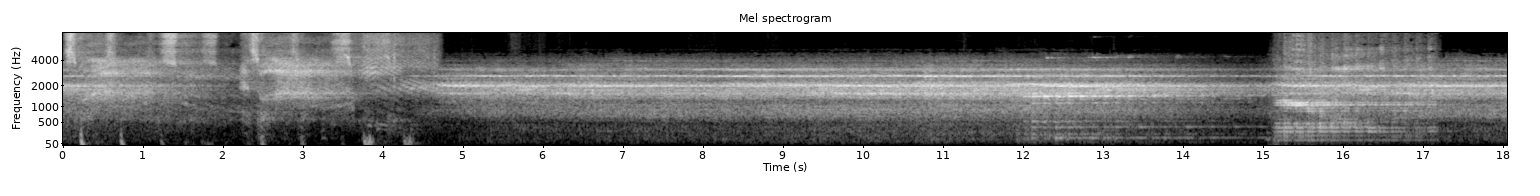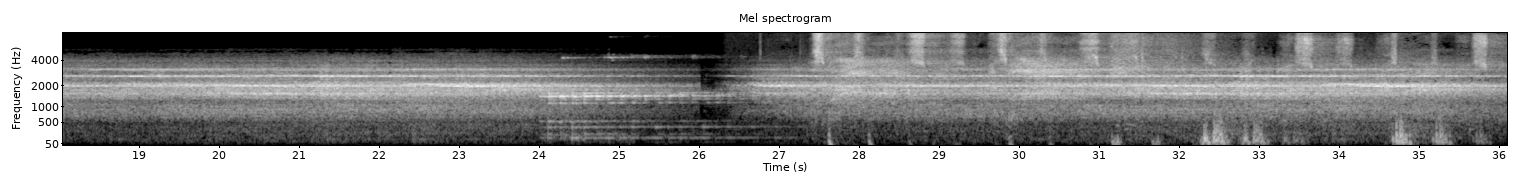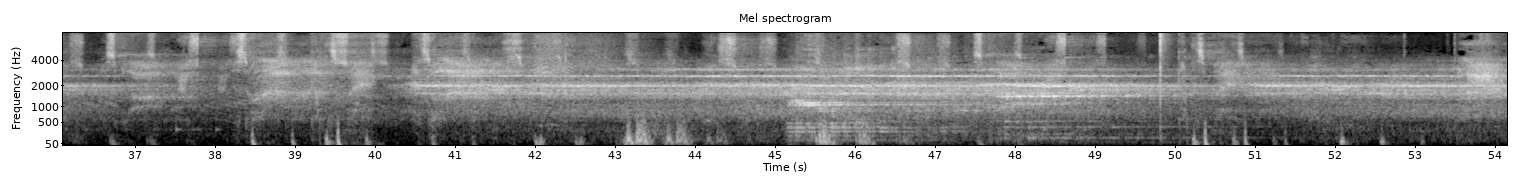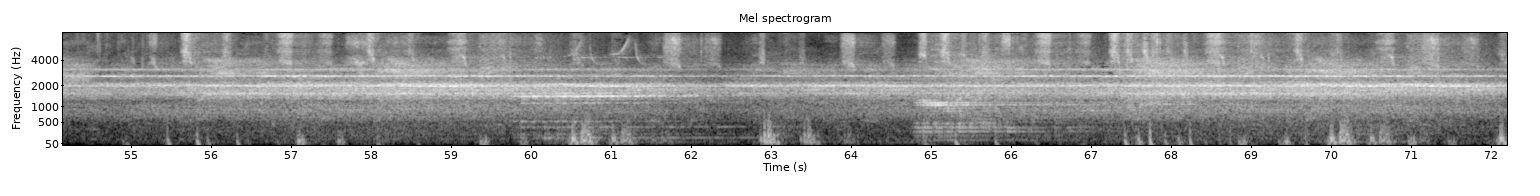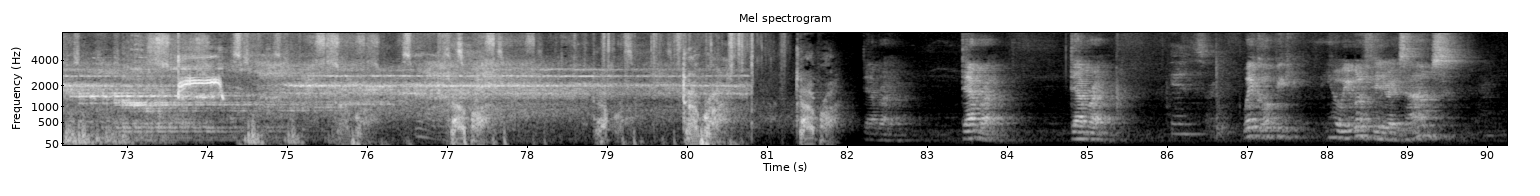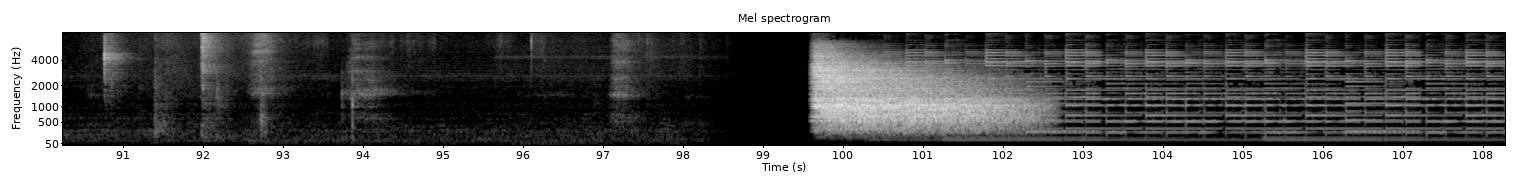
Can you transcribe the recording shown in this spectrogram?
Hezbollah. Hezbollah. Deborah. Deborah. Yeah, sorry. Wake up. You, you know, you're going to fail your exams.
